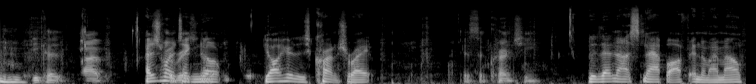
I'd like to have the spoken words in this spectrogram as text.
Mhm. because my I just want to take original- note. Y'all hear these crunch, right? It's a crunchy. Did that not snap off into my mouth?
